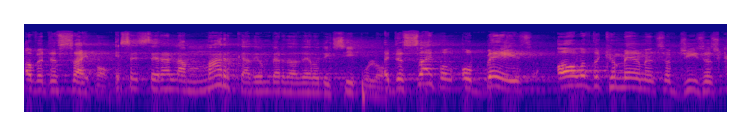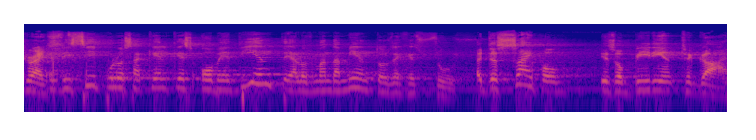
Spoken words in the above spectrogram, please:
of a disciple. Esa será la marca de un verdadero discípulo. A disciple obeys all of the commandments of Jesus El Christ. discípulo es aquel que es obediente a los mandamientos de Jesús. A disciple is obedient to God.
